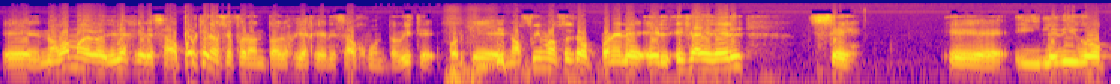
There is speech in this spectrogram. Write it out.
eh, nos vamos de, de viaje egresado. ¿Por qué no se fueron todos los viajes egresados juntos, viste? Porque nos fuimos nosotros, ponele, él, ella es de él, C. Eh, y le digo,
